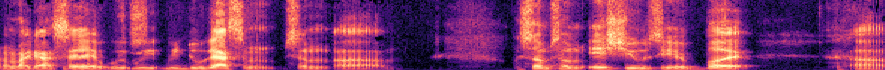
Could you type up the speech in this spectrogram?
And like I said, we, we we do got some some uh, some some issues here, but uh,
